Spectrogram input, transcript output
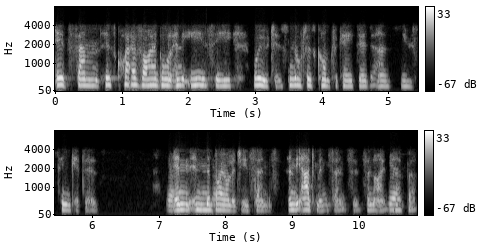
it's um it's quite a viable and easy route. It's not as complicated as you think it is. Yeah. In in the yeah. biology sense, in the admin sense, it's a nightmare, yeah. but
